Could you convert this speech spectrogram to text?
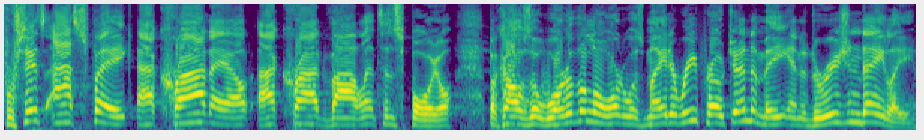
For since I spake, I cried out, I cried violence and spoil, because the word of the Lord was made a reproach unto me and a derision daily.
